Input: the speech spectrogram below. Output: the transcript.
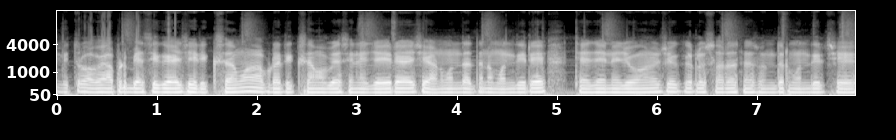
મિત્રો, હવે આપણે બેસી ગયા છીએ રિક્ષામાં. આપણે રિક્ષામાં બેસીને જઈ રહ્યા છીએ. હનુમાન દાદાના મંદિરે. ત્યાં જઈને જોવાનું છે કેટલું સરસ ને સુંદર મંદિર છે.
